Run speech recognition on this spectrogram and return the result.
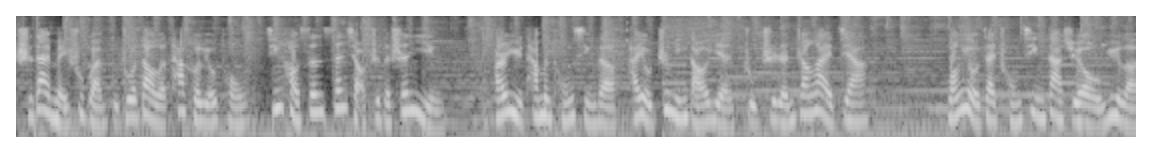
时代美术馆捕捉到了他和刘同、金浩森三小只的身影。而与他们同行的还有知名导演、主持人张艾嘉。网友在重庆大学偶遇了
